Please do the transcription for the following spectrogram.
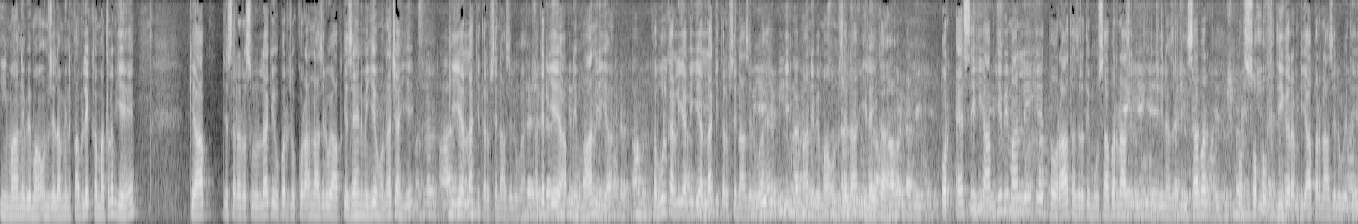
ایمان بما انزل من قبل کا مطلب یہ ہے کہ آپ جس طرح رسول اللہ کے اوپر جو قرآن نازل ہوا آپ کے ذہن میں یہ ہونا چاہیے کہ یہ اللہ کی طرف سے نازل ہوا ہے۔ اگر یہ آپ نے مان لیا قبول کر لیا کہ یہ اللہ کی طرف سے نازل ہوا ہے یہ ایمان بما انزل علیہ کا ہے اور ایسے ہی آپ یہ بھی مان لیں کہ تورات حضرت موسیٰ پر نازل ہوئی تھی انجیل حضرت عیسیٰ پر اور صحف دیگر انبیاء پر نازل ہوئے تھے۔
